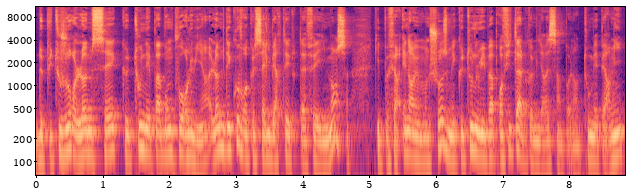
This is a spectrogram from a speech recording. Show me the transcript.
depuis toujours, l'homme sait que tout n'est pas bon pour lui. Hein. L'homme découvre que sa liberté est tout à fait immense, qu'il peut faire énormément de choses, mais que tout ne lui est pas profitable, comme dirait saint Paul. Hein. Tout m'est permis,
